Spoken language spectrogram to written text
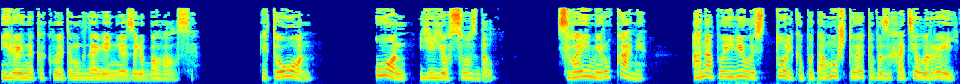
И Рэй на какое-то мгновение залюбовался. Это он! Он ее создал! Своими руками! Она появилась только потому, что этого захотел Рэй.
